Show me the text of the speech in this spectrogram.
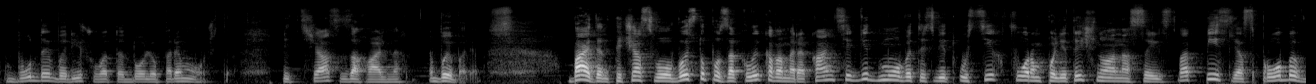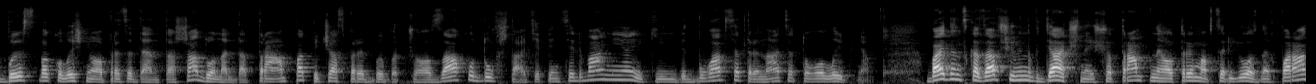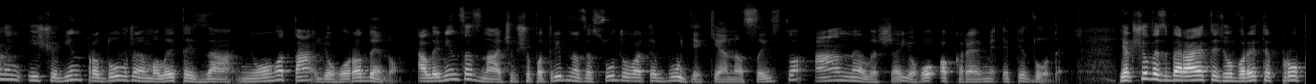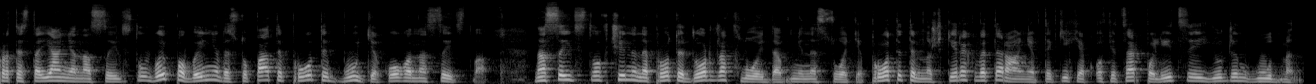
буде вирішувати долю переможця під час загальних виборів. Байден під час свого виступу закликав американців відмовитись від усіх форм політичного насильства після спроби вбивства колишнього президента США Дональда Трампа під час передвиборчого заходу в штаті Пенсільванія, який відбувався 13 липня. Байден сказав, що він вдячний, що Трамп не отримав серйозних поранень і що він продовжує молитись за нього та його родину. Але він зазначив, що потрібно засуджувати будь-яке насильство, а не лише його окремі епізоди. Якщо ви збираєтесь говорити про протистояння насильству, ви повинні виступати проти будь-якого насильства. Насильство вчинене проти Джорджа Флойда в Міннесоті, проти темношкірих ветеранів, таких як офіцер поліції Юджин Гудмен,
